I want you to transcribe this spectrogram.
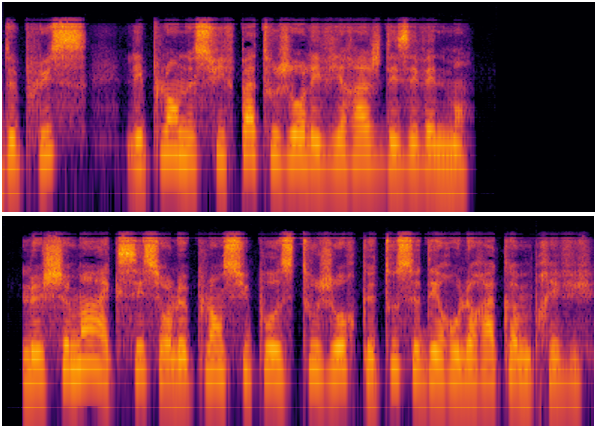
De plus, les plans ne suivent pas toujours les virages des événements. Le chemin axé sur le plan suppose toujours que tout se déroulera comme prévu.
